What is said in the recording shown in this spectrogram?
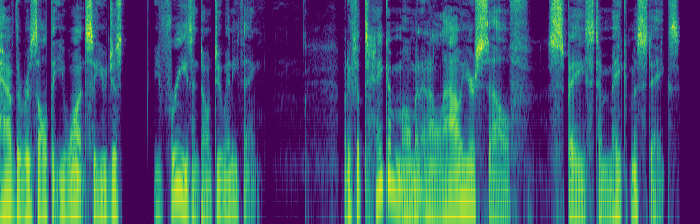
have the result that you want. So you just you freeze and don't do anything. But if you'll take a moment and allow yourself space to make mistakes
